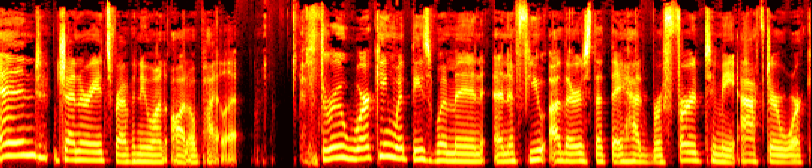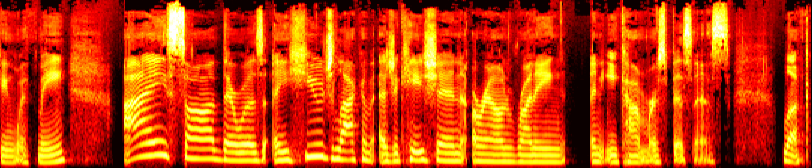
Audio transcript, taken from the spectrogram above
and generates revenue on autopilot. Through working with these women and a few others that they had referred to me after working with me, I saw there was a huge lack of education around running an e commerce business. Look,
